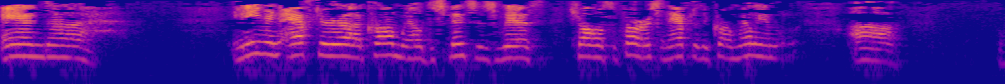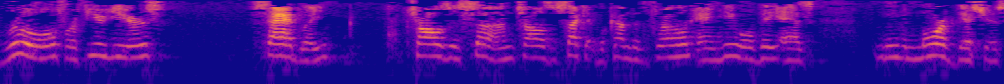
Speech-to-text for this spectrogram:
And, uh, and even after uh, Cromwell dispenses with Charles I, and after the Cromwellian uh, rule for a few years, sadly, Charles's son, Charles II, will come to the throne, and he will be as even more vicious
